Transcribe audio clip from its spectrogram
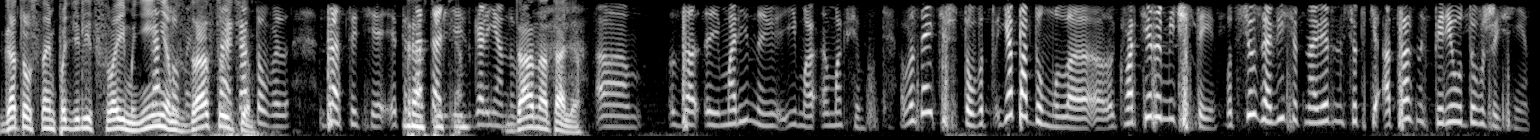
готов с нами поделиться своим мнением. Готовы. Здравствуйте. Да, готовы. Здравствуйте, это Здравствуйте. Наталья из Гальянова. Да, Наталья. А, за- э, Марина и э, Максим. Вы знаете что, вот я подумала, э, квартира мечты. Вот все зависит, наверное, все-таки от разных периодов жизни.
